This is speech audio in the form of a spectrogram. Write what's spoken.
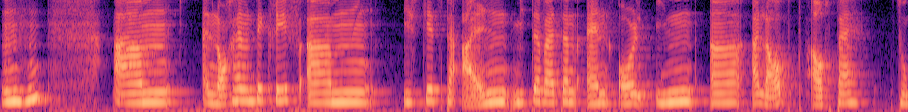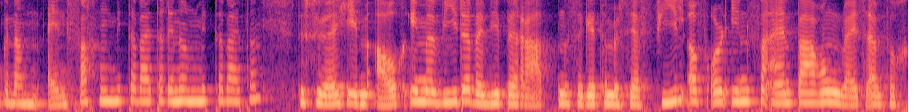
Mhm. Ähm, noch ein Begriff, ähm, ist jetzt bei allen Mitarbeitern ein All-In äh, erlaubt, auch bei sogenannten einfachen Mitarbeiterinnen und Mitarbeitern? Das höre ich eben auch immer wieder, weil wir beraten, also jetzt einmal sehr viel auf All-In-Vereinbarungen, weil es einfach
